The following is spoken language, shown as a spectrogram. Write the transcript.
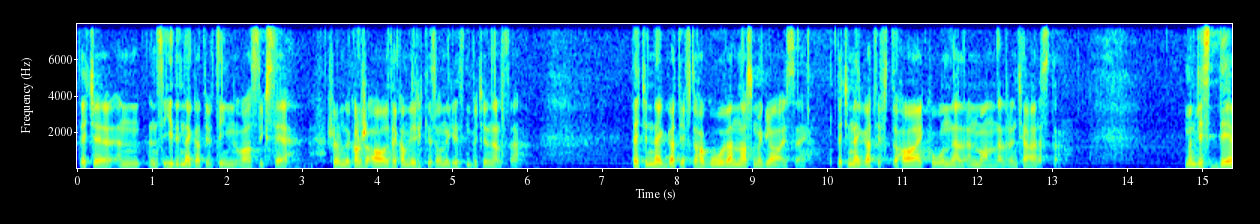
Det er ikke en ensidig negativ ting å ha suksess, sjøl om det kanskje av og til kan virke sånn i kristen forkynnelse. Det er ikke negativt å ha gode venner som er glad i seg. Det er ikke negativt å ha ei kone eller en mann eller en kjæreste. Men hvis det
